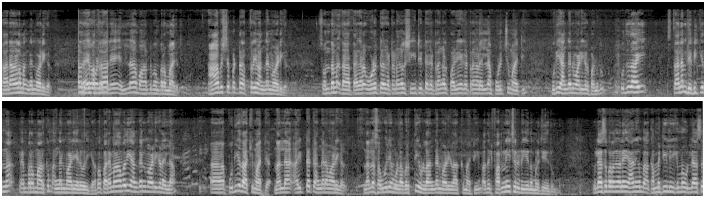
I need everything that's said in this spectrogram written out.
ധാരാളം അംഗൻവാടികൾ. എല്ലാ വാർഡ് മെമ്പർമാരും ആവശ്യപ്പെട്ട അത്രയും അംഗൻവാടികൾ സ്വന്തം തകര ഓടിട്ട കെട്ടിടങ്ങൾ ഷീറ്റിട്ട കെട്ടിടങ്ങൾ പഴയ കെട്ടിടങ്ങളെല്ലാം പൊളിച്ചു മാറ്റി പുതിയ അംഗൻവാടികൾ പണിതു. പുതുതായി സ്ഥലം ലഭിക്കുന്ന മെമ്പർമാർക്കും അംഗൻവാടി അനുവദിക്കണം. അപ്പോൾ പരമാവധി അംഗൻവാടികളെല്ലാം പുതിയതാക്കി മാറ്റുക. നല്ല ഹൈടെക് അംഗനവാടികൾ നല്ല സൗകര്യമുള്ള വൃത്തിയുള്ള അംഗൻവാടികളാക്കി മാറ്റിയും അതിൽ ഫർണിച്ചർ ഇടുകയും നമ്മൾ ചെയ്തിട്ടുണ്ട്. ഉല്ലാസ് പറഞ്ഞ പോലെ ഞാൻ കമ്മിറ്റിയിലിരിക്കുമ്പോൾ ഉല്ലാസ്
